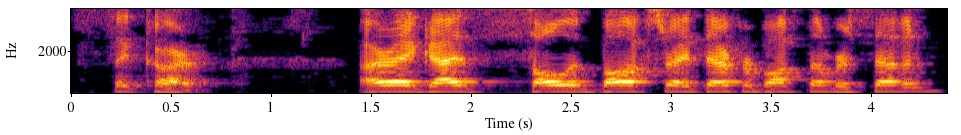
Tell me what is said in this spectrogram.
Sick card. All right, guys, solid box right there for box number seven.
